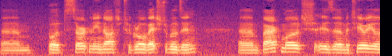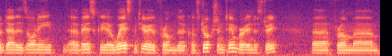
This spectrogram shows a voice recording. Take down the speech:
Um, but certainly not to grow vegetables in. Um, bark mulch is a material that is only uh, basically a waste material from the construction timber industry, uh, from um,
